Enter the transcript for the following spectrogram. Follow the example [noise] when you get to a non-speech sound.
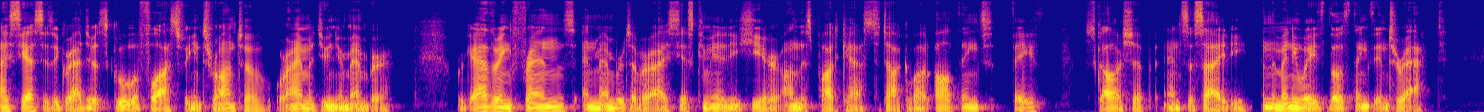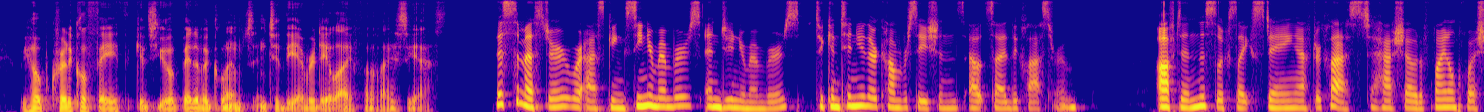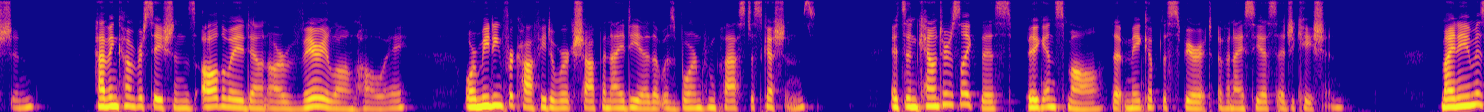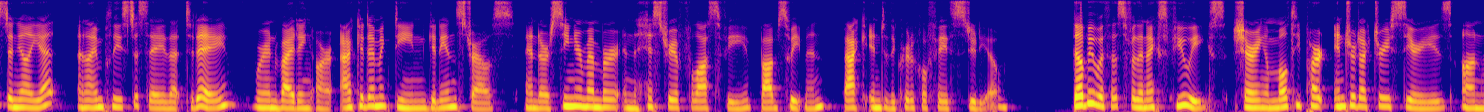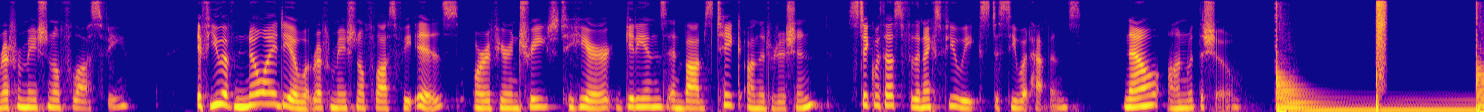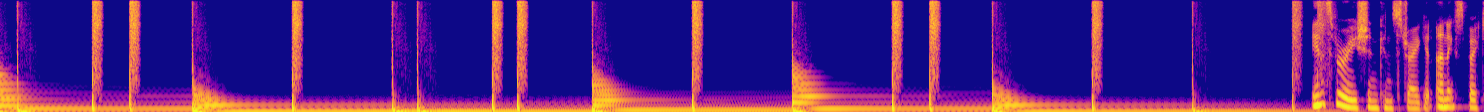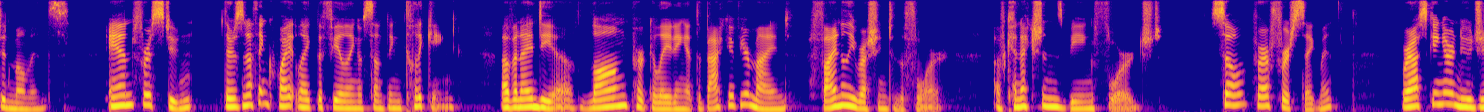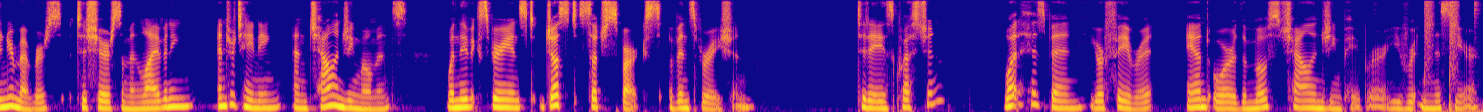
ICS is a graduate school of philosophy in Toronto, where I am a junior member. We're gathering friends and members of our ICS community here on this podcast to talk about all things faith, scholarship, and society, and the many ways those things interact. We hope Critical Faith gives you a bit of a glimpse into the everyday life of ICS. This semester, we're asking senior members and junior members to continue their conversations outside the classroom. Often, this looks like staying after class to hash out a final question, having conversations all the way down our very long hallway, or meeting for coffee to workshop an idea that was born from class discussions. It's encounters like this, big and small, that make up the spirit of an ICS education. My name is Danielle Yet, and I'm pleased to say that today we're inviting our academic dean, Gideon Strauss, and our senior member in the history of philosophy, Bob Sweetman, back into the Critical Faith studio. They'll be with us for the next few weeks, sharing a multi part introductory series on Reformational philosophy. If you have no idea what Reformational philosophy is, or if you're intrigued to hear Gideon's and Bob's take on the tradition, stick with us for the next few weeks to see what happens. Now, on with the show. Inspiration can strike at unexpected moments. And for a student, there's nothing quite like the feeling of something clicking, of an idea long percolating at the back of your mind, finally rushing to the fore, of connections being forged. So, for our first segment, we're asking our new junior members to share some enlivening, entertaining, and challenging moments when they've experienced just such sparks of inspiration. Today's question What has been your favorite and or the most challenging paper you've written this year.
